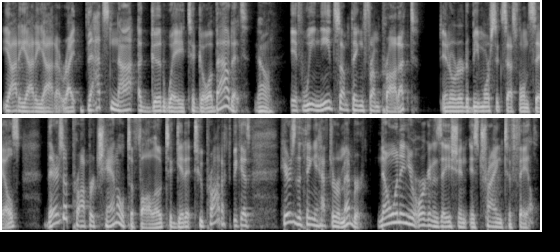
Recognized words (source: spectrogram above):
yada yada yada," right? That's not a good way to go about it no. if we need something from product in order to be more successful in sales, there's a proper channel to follow to get it to product. Because here's the thing you have to remember no one in your organization is trying to fail,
